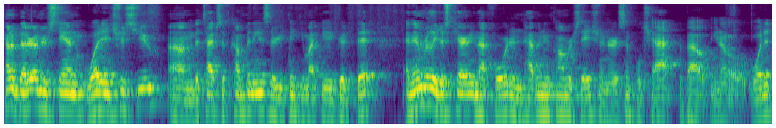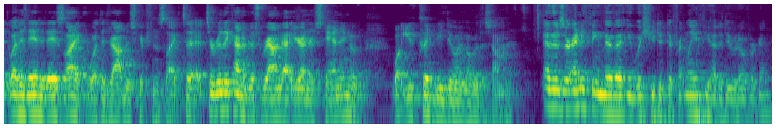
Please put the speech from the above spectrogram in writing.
kind of better understand what interests you, um, the types of companies that you think you might be a good fit, and then really just carrying that forward and having a conversation or a simple chat about you know what it what the day to day is like or what the job description is like to to really kind of just round out your understanding of what you could be doing over the summer. And is there anything there that you wish you did differently if you had to do it over again?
